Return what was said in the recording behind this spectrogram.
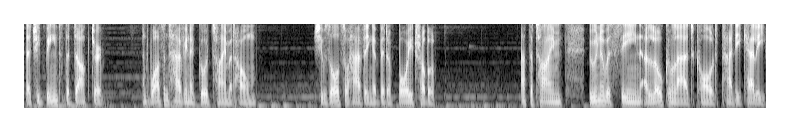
that she'd been to the doctor and wasn't having a good time at home. She was also having a bit of boy trouble. At the time, Una was seeing a local lad called Paddy Kelly.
